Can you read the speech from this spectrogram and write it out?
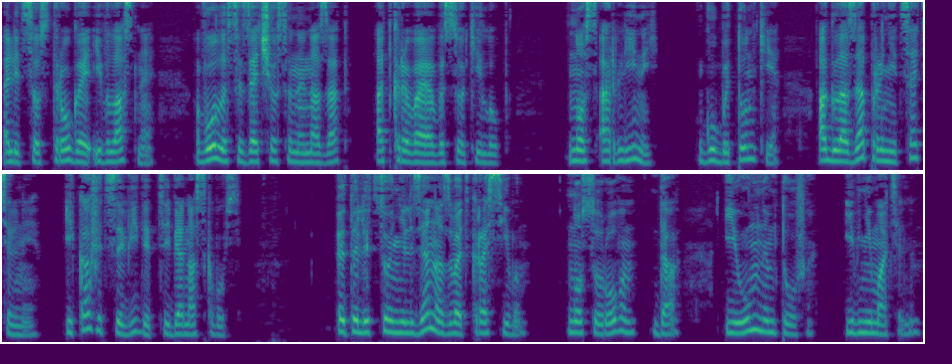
Лицо строгое и властное, волосы зачесаны назад, открывая высокий лоб. Нос орлиный, губы тонкие, а глаза проницательные и, кажется, видят тебя насквозь. Это лицо нельзя назвать красивым, но суровым – да, и умным тоже, и внимательным,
